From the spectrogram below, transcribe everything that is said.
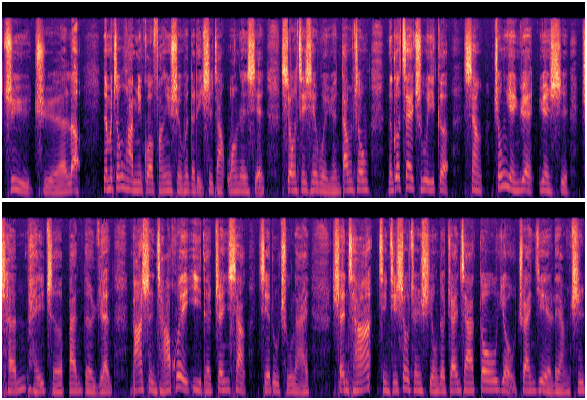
拒绝了。那么中华民国防疫学会的理事长汪仁贤希望这些委员当中能够再出一个像中研院院士陈培哲般的人，把审查会议的真相揭露出来。审查紧急授权使用的专家都有专业良知，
